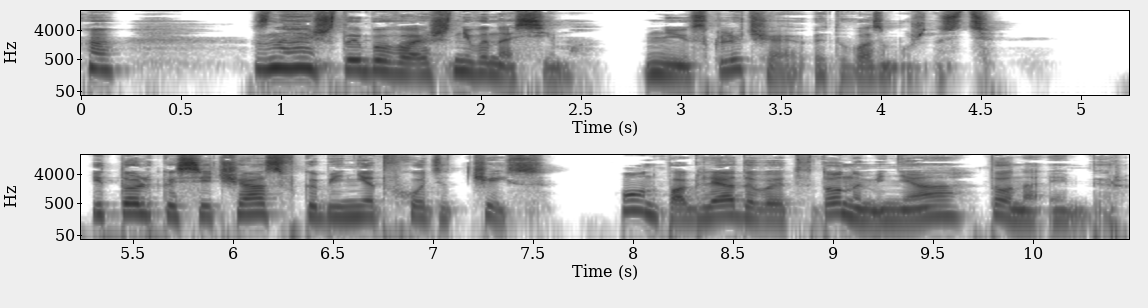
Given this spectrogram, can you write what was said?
«Ха, знаешь, ты бываешь невыносим. Не исключаю эту возможность». И только сейчас в кабинет входит Чейз. Он поглядывает то на меня, то на Эмбер.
